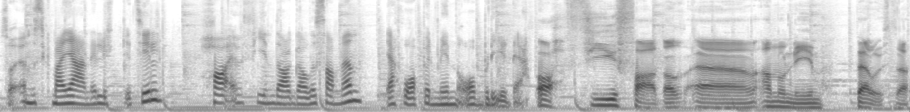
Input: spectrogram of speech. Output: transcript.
Så ønsk meg gjerne lykke til. Ha en fin dag, alle sammen. Jeg håper min òg blir det. Å, fy fader. Eh, anonym der ute.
